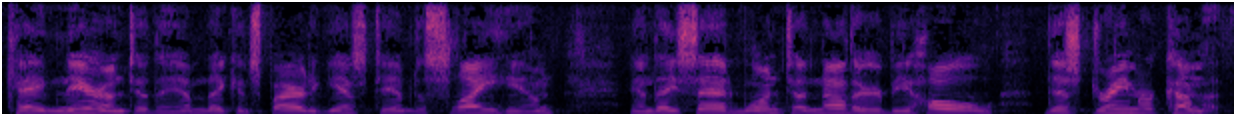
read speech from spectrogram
came near unto them, they conspired against him to slay him. And they said one to another, Behold, this dreamer cometh.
